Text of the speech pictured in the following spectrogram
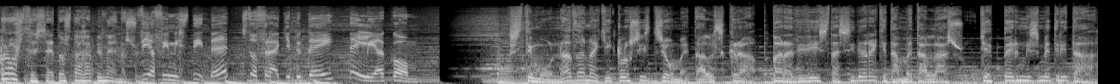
Πρόσθεσέ το στα αγαπημένα σου. Διαφημιστείτε στο thrakitoday.com Στη μονάδα ανακύκλωσης Geometal Scrap παραδίδεις τα σίδερα και τα μέταλά σου και παίρνεις μετρητά.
